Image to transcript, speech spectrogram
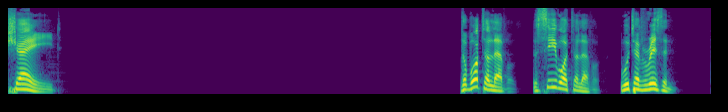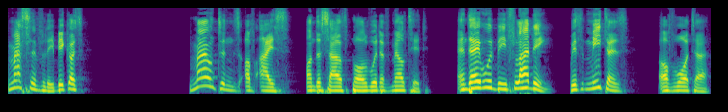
shade. The water levels, the seawater level, would have risen massively because mountains of ice on the South Pole would have melted. And they would be flooding with meters of water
